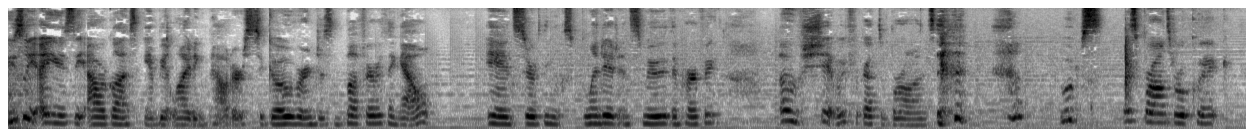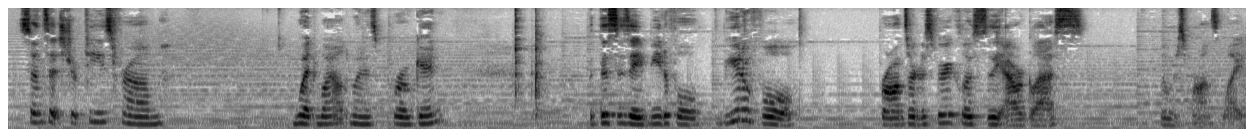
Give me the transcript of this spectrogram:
Usually I use the Hourglass Ambient Lighting powders to go over and just buff everything out and so everything looks blended and smooth and perfect. Oh shit, we forgot to bronze. Oops, let's bronze real quick. Sunset Striptease from Wet Wild when it's broken. But this is a beautiful, beautiful bronzer and it's very close to the Hourglass Luminous Bronze Light.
